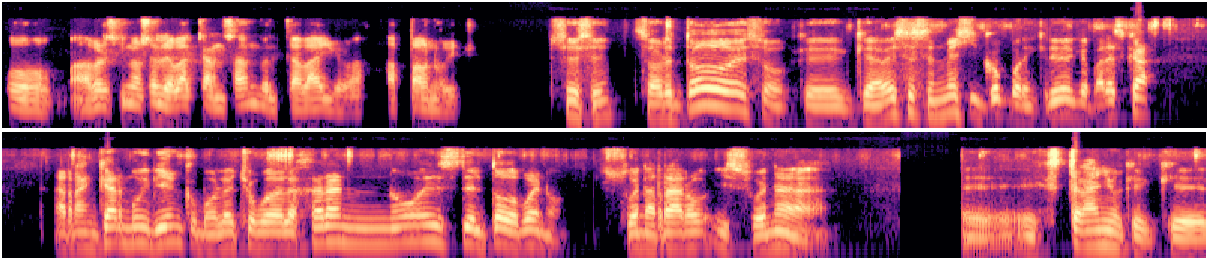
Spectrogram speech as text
o a ver si no se le va cansando el caballo a, a Paunovic. Sí, sí, sobre todo eso, que, que, a veces en México, por increíble que parezca, arrancar muy bien como lo ha hecho Guadalajara no es del todo bueno. Suena raro y suena eh, extraño que, que,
